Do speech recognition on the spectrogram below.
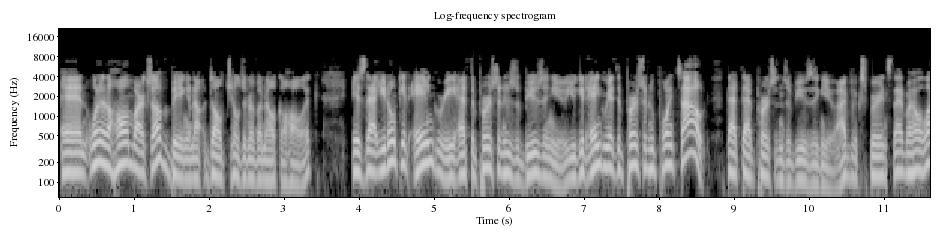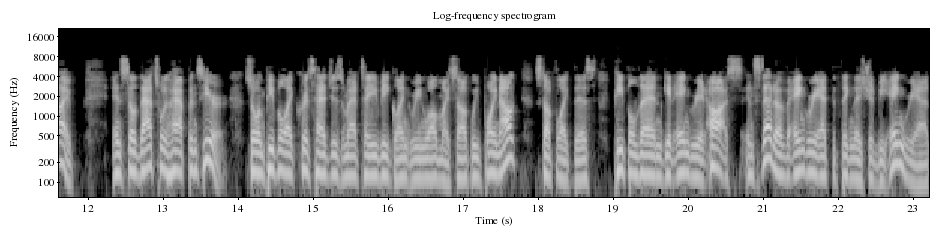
And one of the hallmarks of being an adult children of an alcoholic is that you don't get angry at the person who's abusing you. You get angry at the person who points out that that person's abusing you. I've experienced that my whole life. And so that's what happens here. So when people like Chris Hedges, Matt Taibbi, Glenn Greenwald, myself, we point out stuff like this, people then get angry at us instead of angry at the thing they should be angry at,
